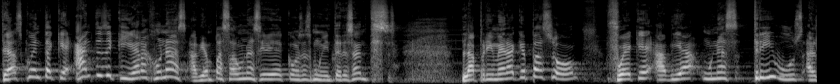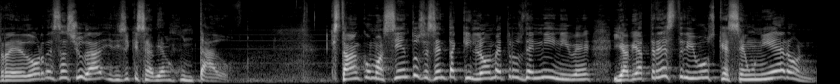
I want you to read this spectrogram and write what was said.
te das cuenta que antes de que llegara Jonás habían pasado una serie de cosas muy interesantes. La primera que pasó fue que había unas tribus alrededor de esa ciudad y dice que se habían juntado. Estaban como a 160 kilómetros de Nínive y había tres tribus que se unieron.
